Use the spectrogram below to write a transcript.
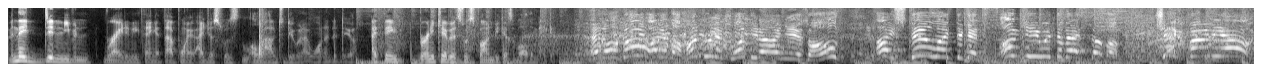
Flex! And they didn't even write anything at that point. I just was allowed to do what I wanted to do. I think Bernie Kibitz was fun because of all the makeup. And although I am 129 years old, I still like to get funky with the best of them. Check Bernie out.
